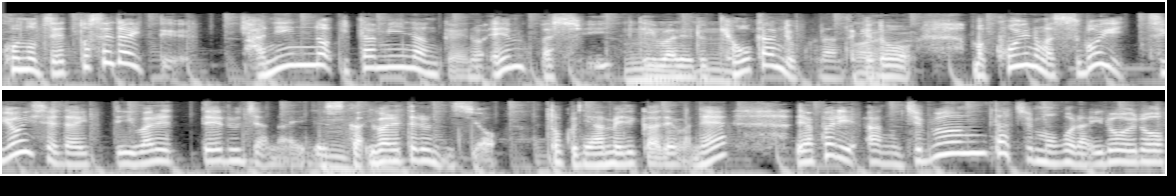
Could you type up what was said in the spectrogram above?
この Z 世代って他人の痛みなんかへのエンパシーって言われる共感力なんだけど、はいまあ、こういうのがすごい強い世代って言われてるじゃないですか、うん。言われてるんですよ。特にアメリカではね。やっぱりあの自分たちもほらいろいろ、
